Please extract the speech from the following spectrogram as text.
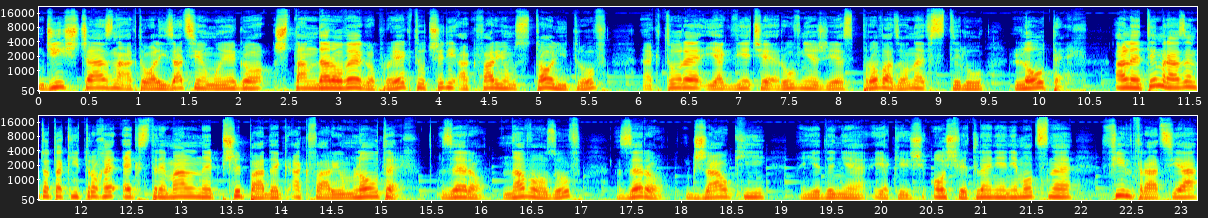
Dziś czas na aktualizację mojego sztandarowego projektu, czyli akwarium 100 litrów, które jak wiecie również jest prowadzone w stylu low-tech. Ale tym razem to taki trochę ekstremalny przypadek akwarium low-tech. Zero nawozów, zero grzałki, jedynie jakieś oświetlenie niemocne, filtracja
